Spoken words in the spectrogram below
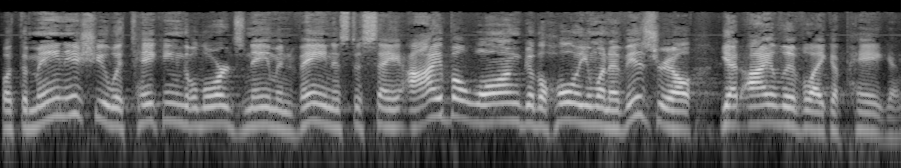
But the main issue with taking the Lord's name in vain is to say, I belong to the Holy One of Israel, yet I live like a pagan.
